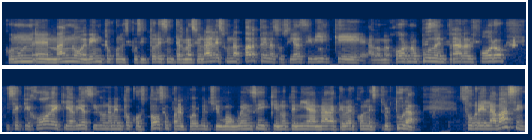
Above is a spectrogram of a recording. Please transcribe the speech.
con un eh, magno evento con expositores internacionales, una parte de la sociedad civil que a lo mejor no pudo entrar al foro y se quejó de que había sido un evento costoso para el pueblo chihuahuense y que no tenía nada que ver con la estructura. Sobre la base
